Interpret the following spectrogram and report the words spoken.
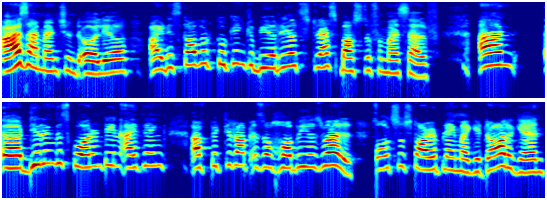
As I mentioned earlier, I discovered cooking to be a real stress buster for myself. And uh, during this quarantine, I think I've picked it up as a hobby as well. Also started playing my guitar again,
